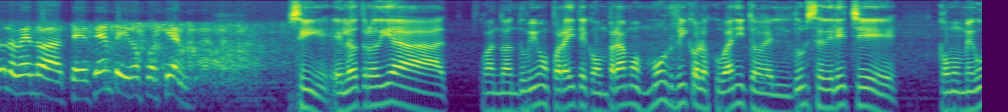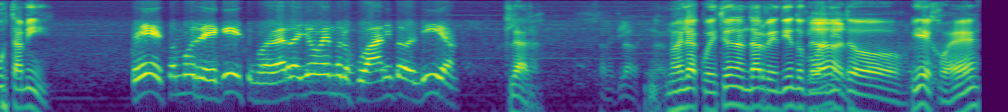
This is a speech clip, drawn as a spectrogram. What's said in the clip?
Yo lo vendo a 62 por 100. Sí, el otro día cuando anduvimos por ahí te compramos muy ricos los cubanitos, el dulce de leche como me gusta a mí. Sí, son muy riquísimos, de verdad. Yo vendo los cubanitos del día. Claro. No, no es la cuestión de andar vendiendo Claro. cubanitos viejos, ¿eh?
